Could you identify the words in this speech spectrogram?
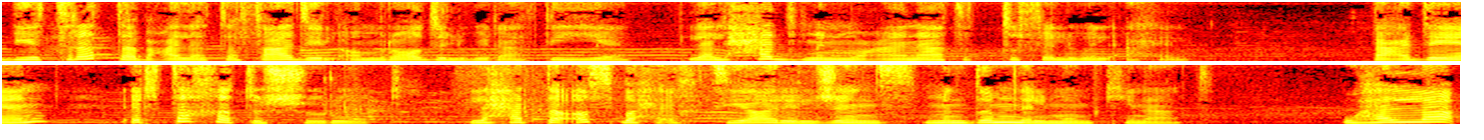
بيترتب على تفادي الأمراض الوراثية للحد من معاناة الطفل والأهل. بعدين ارتخت الشروط لحتى أصبح اختيار الجنس من ضمن الممكنات. وهلأ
